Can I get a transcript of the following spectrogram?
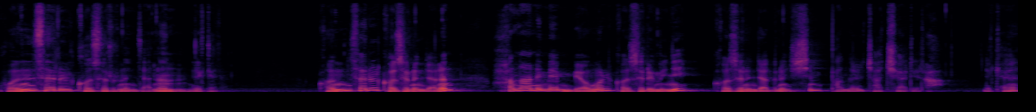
권세를 거스르는 자는 이렇게 권세를 거스르는 자는 하나님의 명을 거스름이니 거스르는 자들은 심판을 자취하리라. 이렇게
